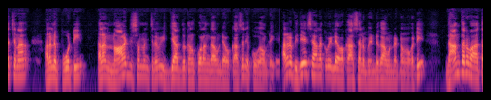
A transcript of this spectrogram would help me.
రచన అలానే పోటీ అలానే నాలెడ్జ్ సంబంధించినవి విద్యార్థులకు అనుకూలంగా ఉండే అవకాశాలు ఎక్కువగా ఉంటాయి. అలానే విదేశాలకు వెళ్ళే అవకాశాలు మెండుగా ఉండటం ఒకటి. దాని తర్వాత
